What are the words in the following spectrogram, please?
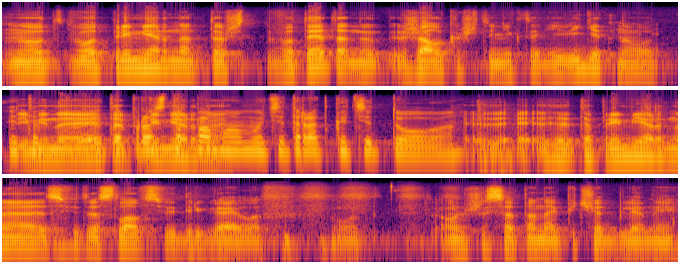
Ну вот, вот примерно то, что вот это, ну жалко, что никто не видит, но вот Это, именно это, это просто, примерно, по-моему, тетрадка Титова. э, э, это примерно Святослав Свидригайлов. Вот, он же сатана печет блины.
